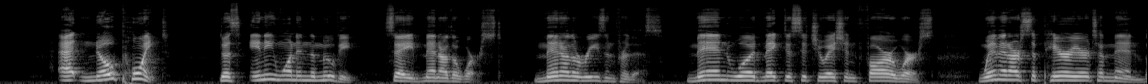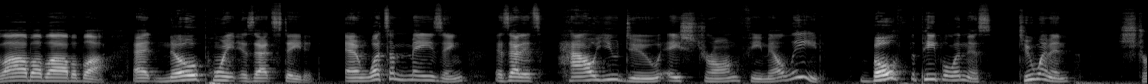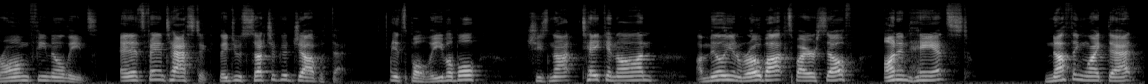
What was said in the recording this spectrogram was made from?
At no point does anyone in the movie say men are the worst. Men are the reason for this. Men would make this situation far worse. Women are superior to men. Blah, blah, blah, blah, blah. At no point is that stated. And what's amazing is that it's how you do a strong female lead. Both the people in this, two women, strong female leads. And it's fantastic. They do such a good job with that. It's believable. She's not taking on a million robots by herself, unenhanced, nothing like that.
